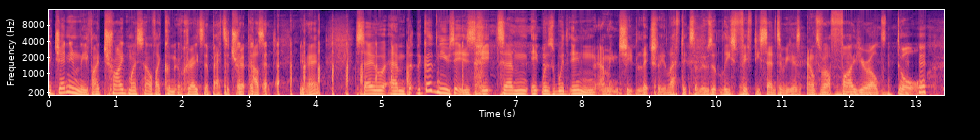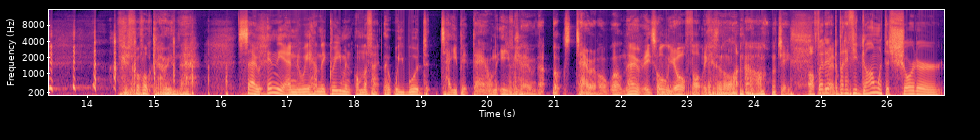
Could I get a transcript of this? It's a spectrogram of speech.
I genuinely, if I tried myself, I couldn't have created a better trip hazard. You know. So, um, but the good news is it um, it was within. I mean, she literally left it so there was at least fifty centimeters out of our five year old's door before going there. So in the end, we had an agreement on the fact that we would tape it down, even though that looks terrible. Well, no, it's all your fault because of the light. Oh, jeez. But it, but if you'd gone with the shorter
